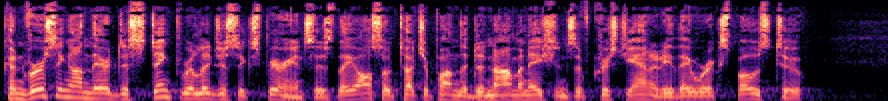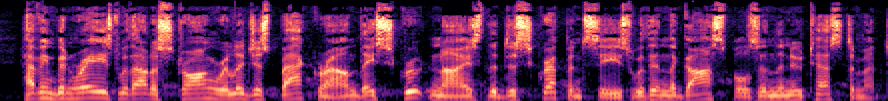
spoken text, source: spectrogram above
Conversing on their distinct religious experiences, they also touch upon the denominations of Christianity they were exposed to. Having been raised without a strong religious background, they scrutinize the discrepancies within the Gospels and the New Testament.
